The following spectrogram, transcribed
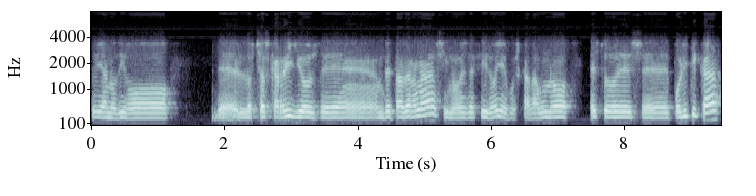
Yo ya no digo de los chascarrillos de, taberna, sino es decir, oye, pues cada uno, esto es eh, política,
